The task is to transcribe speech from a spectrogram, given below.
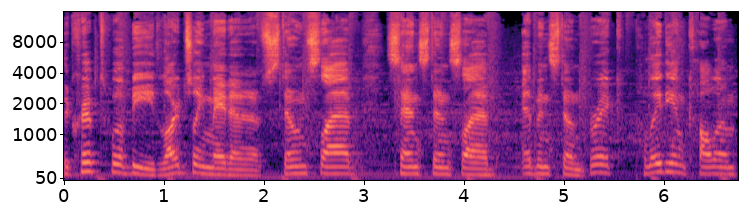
The crypt will be largely made out of stone slab, sandstone slab, ebonstone brick, palladium column,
